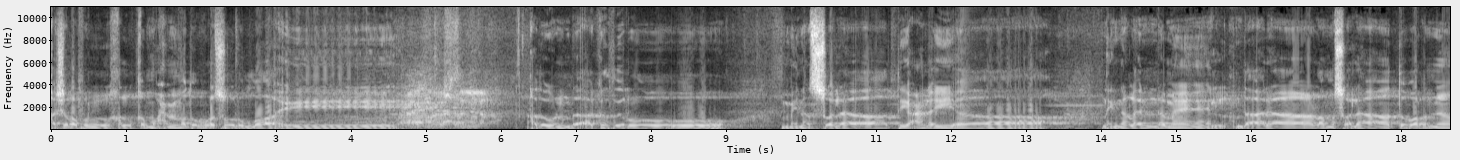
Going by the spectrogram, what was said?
അഷ്റഫുൽ ഹൽക്ക് മുഹമ്മദ് റസൂലുള്ളാഹി. അതുകൊണ്ട് അക്തിറൂ മിനസ്വലാത്തി അലയ്യ. നിങ്ങൾ എന്റെ മേൽ ധാരാളം സ്വലാത്ത് പറഞ്ഞു?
